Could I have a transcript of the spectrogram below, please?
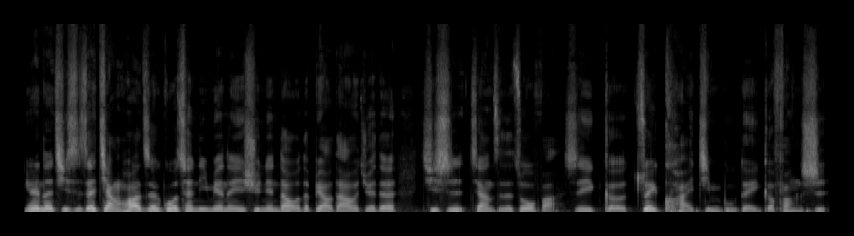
因为呢，其实，在讲话这个过程里面呢，也训练到我的表达。我觉得其实这样子的做法是一个最快进步的一个方式。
